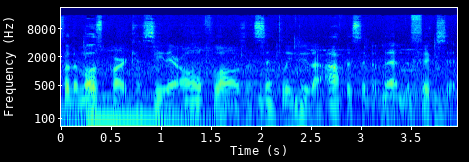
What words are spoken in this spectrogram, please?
for the most part, can see their own flaws and simply do the opposite of that to fix it.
